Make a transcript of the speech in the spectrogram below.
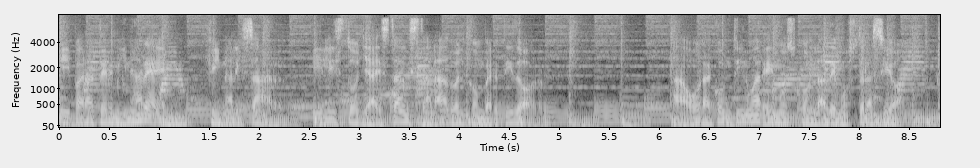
Y para terminar en, finalizar. Y listo ya está instalado el convertidor. Ahora continuaremos con la demostración.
